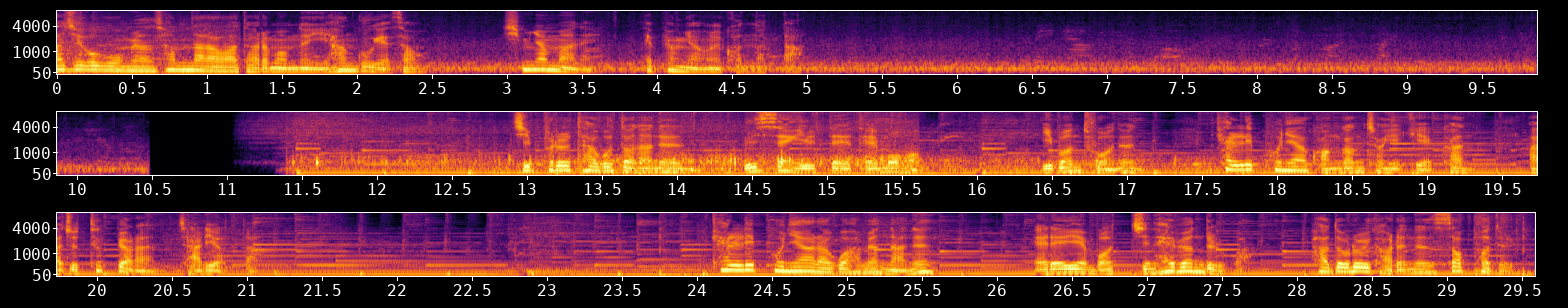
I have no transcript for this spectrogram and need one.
따지고 보면 섬나라와 다름없는 이 한국에서 10년 만에 태평양을 건넜다. 지프를 타고 떠나는 일생 일대 대모험. 이번 투어는 캘리포니아 관광청이 기획한 아주 특별한 자리였다. 캘리포니아라고 하면 나는 LA의 멋진 해변들과 파도를 가르는 서퍼들,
